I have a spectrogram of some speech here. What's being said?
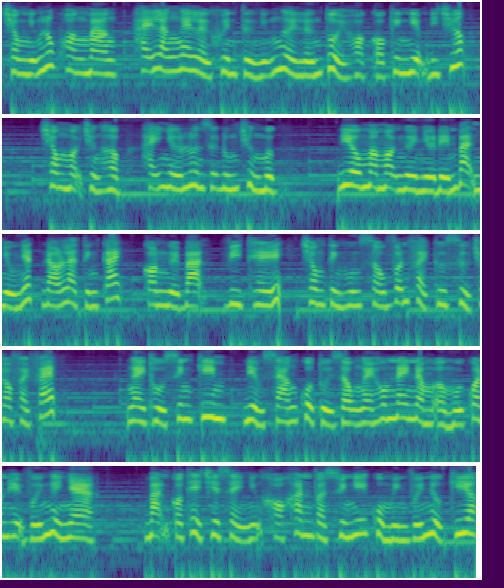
Trong những lúc hoang mang, hãy lắng nghe lời khuyên từ những người lớn tuổi hoặc có kinh nghiệm đi trước. Trong mọi trường hợp, hãy nhớ luôn giữ đúng chừng mực. Điều mà mọi người nhớ đến bạn nhiều nhất đó là tính cách, con người bạn, vì thế, trong tình huống xấu vẫn phải cư xử cho phải phép. Ngày thổ sinh kim, điểm sáng của tuổi dậu ngày hôm nay nằm ở mối quan hệ với người nhà, bạn có thể chia sẻ những khó khăn và suy nghĩ của mình với nửa kia,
